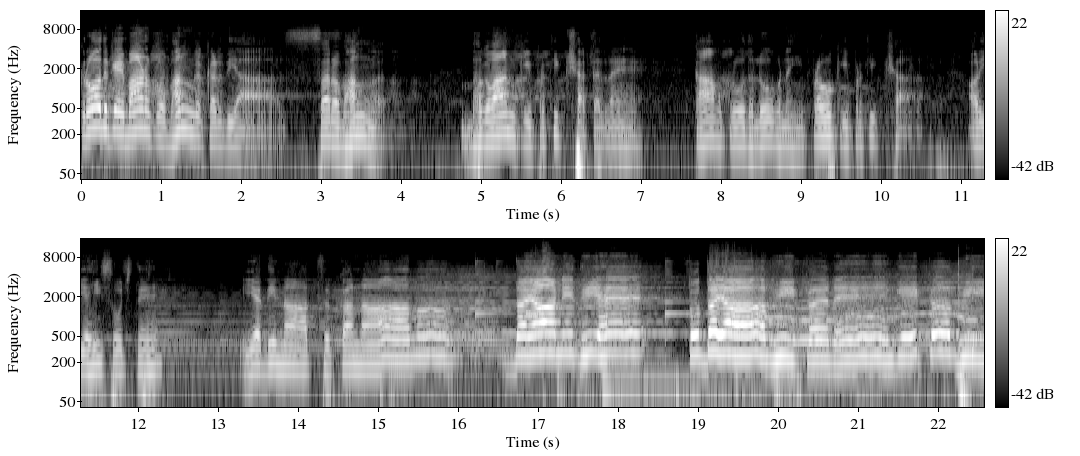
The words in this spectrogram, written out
क्रोध के बाण को भंग कर दिया। सरभंग भगवान की प्रतीक्षा कर रहे हैं। काम, क्रोध, लोभ नहीं, प्रभु की प्रतीक्षा। और यही सोचते हैं, यदि नाथ का नाम दयानिधि है तो दया भी करेंगे कभी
